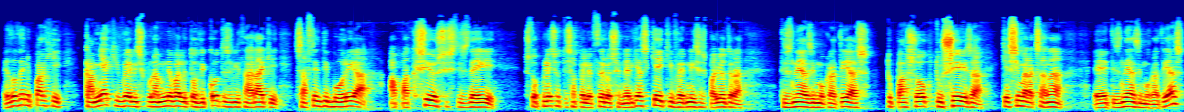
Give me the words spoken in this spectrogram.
εδώ δεν υπάρχει καμιά κυβέρνηση που να μην έβαλε το δικό της λιθαράκι σε αυτή την πορεία απαξίωσης της ΔΕΗ στο πλαίσιο της απελευθέρωσης ενέργειας και οι κυβερνήσεις παλιότερα της Νέας Δημοκρατίας, του Πασόκ, του ΣΥΡΙΖΑ και σήμερα ξανά ε, της Νέας Δημοκρατίας,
